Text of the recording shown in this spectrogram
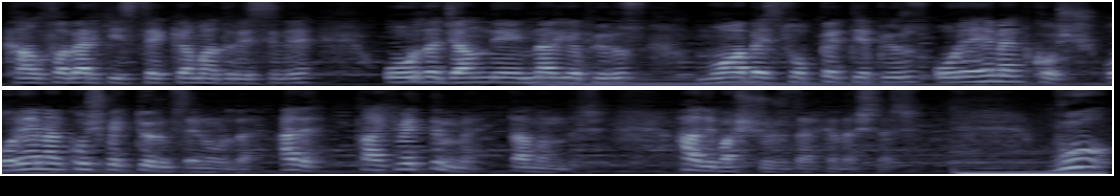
Kalfaberk Instagram adresini. Orada canlı yayınlar yapıyoruz. Muhabbet, sohbet yapıyoruz. Oraya hemen koş. Oraya hemen koş bekliyorum seni orada. Hadi takip ettin mi? Tamamdır. Hadi başlıyoruz arkadaşlar. Bu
